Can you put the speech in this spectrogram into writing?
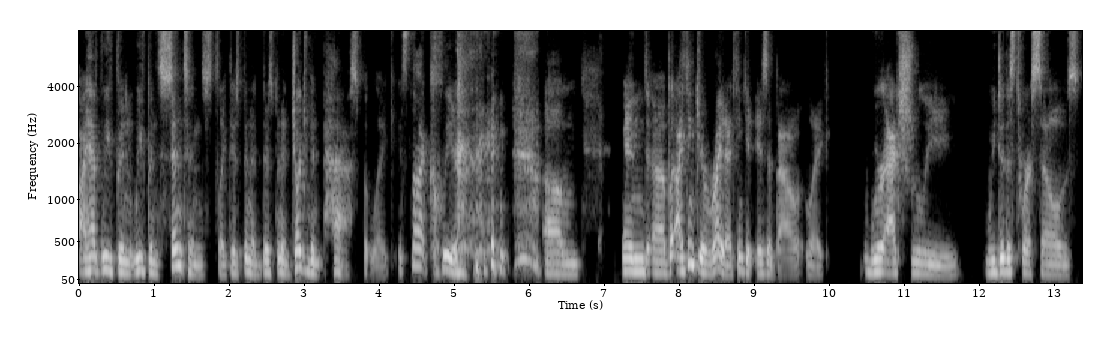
I have we've been we've been sentenced. Like there's been a there's been a judgment passed, but like it's not clear. um, and uh, but I think you're right. I think it is about like we're actually we did this to ourselves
